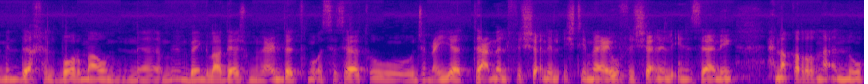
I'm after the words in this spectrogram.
من داخل بورما ومن من بنغلاديش ومن عدة مؤسسات وجمعيات تعمل في الشأن الاجتماعي وفي الشأن الإنساني إحنا قررنا أنه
